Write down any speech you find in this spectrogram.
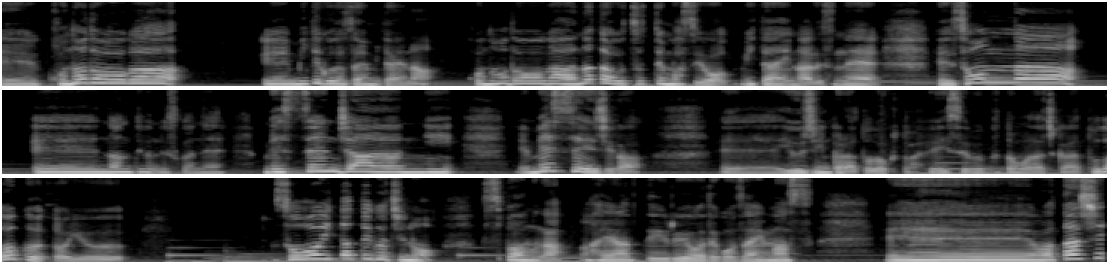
えー、この動画えー、見てくださいみたいな、この動画あなた映ってますよみたいなですね、えー、そんな、えー、て言うんですかね、メッセンジャーに、えメッセージが、え友人から届くと、Facebook 友達から届くという、そういった手口のスパムが流行っているようでございます。えー、私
